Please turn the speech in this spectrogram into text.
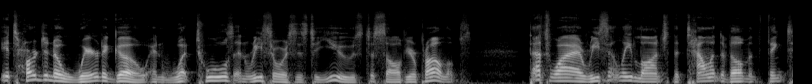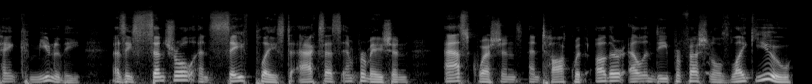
it's hard to know where to go and what tools and resources to use to solve your problems. That's why I recently launched the Talent Development Think Tank community as a central and safe place to access information, ask questions, and talk with other L&D professionals like you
